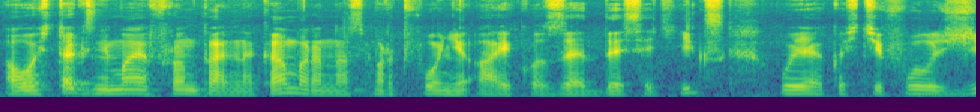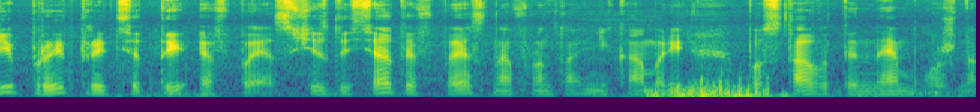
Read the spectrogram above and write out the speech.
А ось так знімає фронтальна камера на смартфоні ICO Z10X у якості Full HD при 30 FPS. 60 FPS на фронтальній камері поставити не можна.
